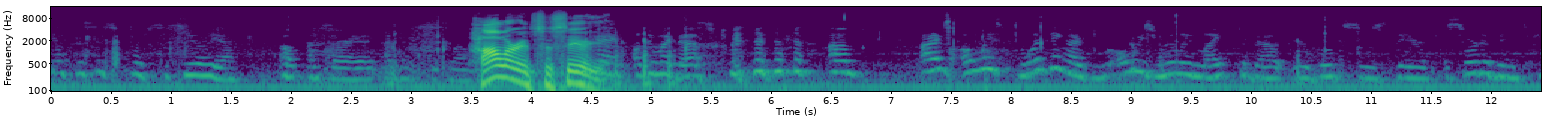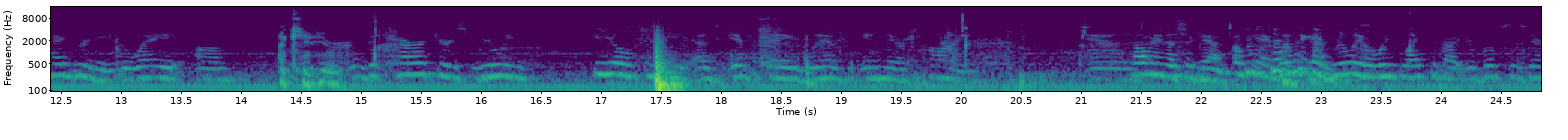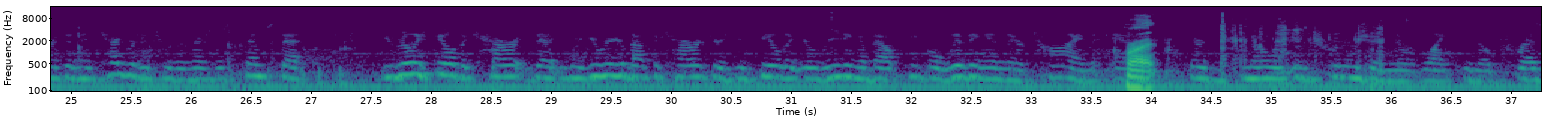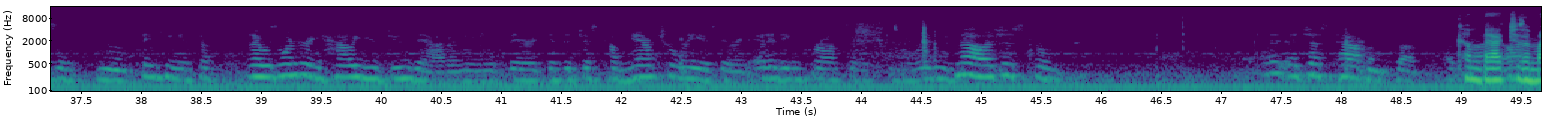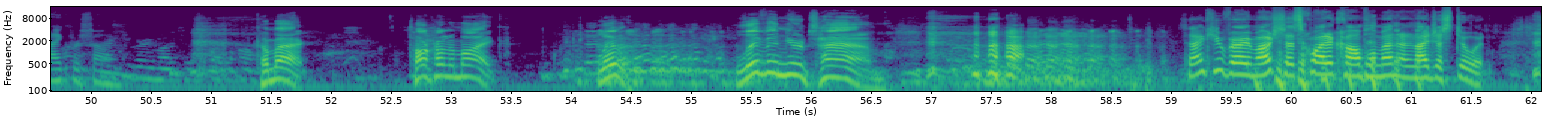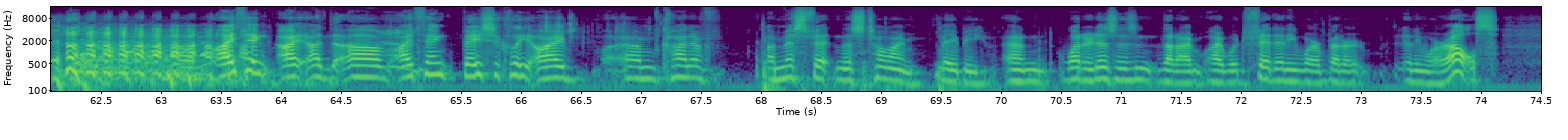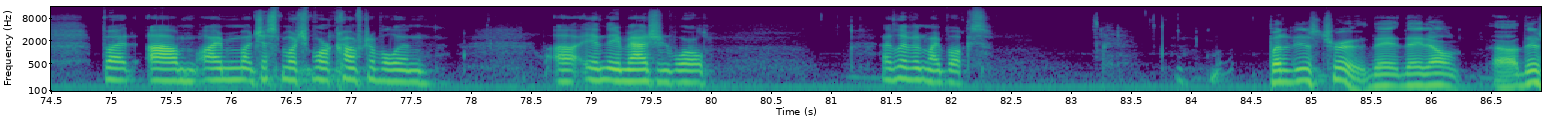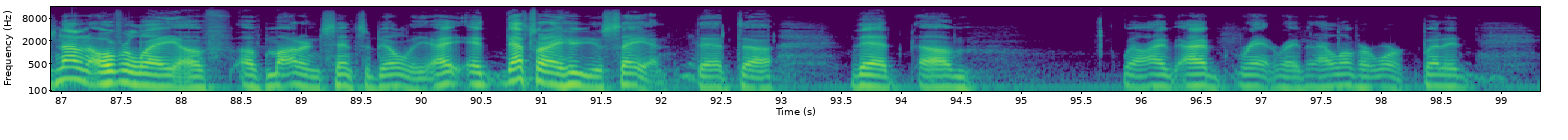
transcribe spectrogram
Yes, this is for Cecilia. Oh, I'm sorry, I, I didn't speak loud. holler at Cecilia. Okay, I'll do my best. um, I've always, one thing I've always really liked about your books is their sort of integrity, the way, um, I can't hear her. the characters really feel to me as if they live in their time. And Tell me this again. Okay, one thing I've really always liked about your books is there's an integrity to them. There's a sense that you really feel the char- that when you read about the characters, you feel that you're reading about people living in their time. And Right. There's no intrusion of like you know present thinking and stuff. And I was wondering how you do that. I mean, is there does it just come naturally? Is there an editing process? You know, where do you- No, it's just, um, it, it just happens though. Come back to the I- I- microphone. Thank you very much. It's quite a compliment. Come back. Talk on the mic. Live, live in your time. Thank you very much. That's quite a compliment, and I just do it. um, I think I, I, uh, I think basically I am kind of a misfit in this time, maybe. And what it is isn't that I'm, I would fit anywhere better anywhere else, but um, I'm just much more comfortable in uh, in the imagined world. I live in my books. But it is true. They they don't. Uh, there's not an overlay of, of modern sensibility. I, it, that's what I hear you saying. That uh, that um, well, I I rant and rave, and I love her work, but it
